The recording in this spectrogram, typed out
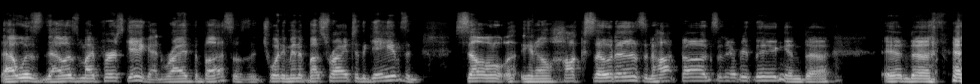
that was that was my first gig. I'd ride the bus. It was a 20 minute bus ride to the games and sell, you know, hawk sodas and hot dogs and everything. And uh and uh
